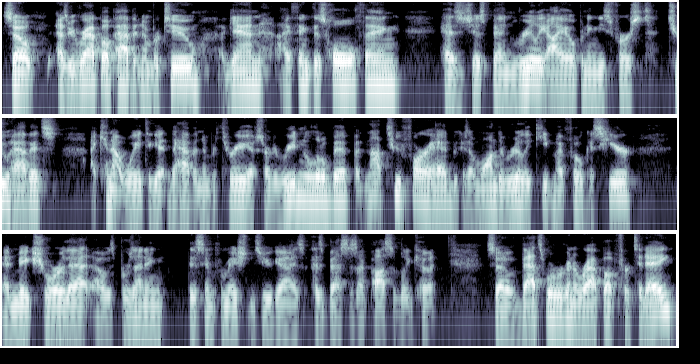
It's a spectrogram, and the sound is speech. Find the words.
So, as we wrap up habit number two, again, I think this whole thing has just been really eye opening, these first two habits. I cannot wait to get into habit number three. I've started reading a little bit, but not too far ahead because I wanted to really keep my focus here and make sure that I was presenting this information to you guys as best as I possibly could. So that's where we're going to wrap up for today.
